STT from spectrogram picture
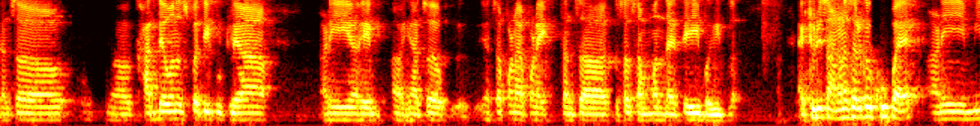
त्यांचं खाद्य वनस्पती कुठल्या आणि हे ह्याचं ह्याचा पण आपण एक त्यांचा कसा संबंध आहे तेही बघितलं. ऍक्च्युली सांगण्यासारखं खूप आहे आणि मी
